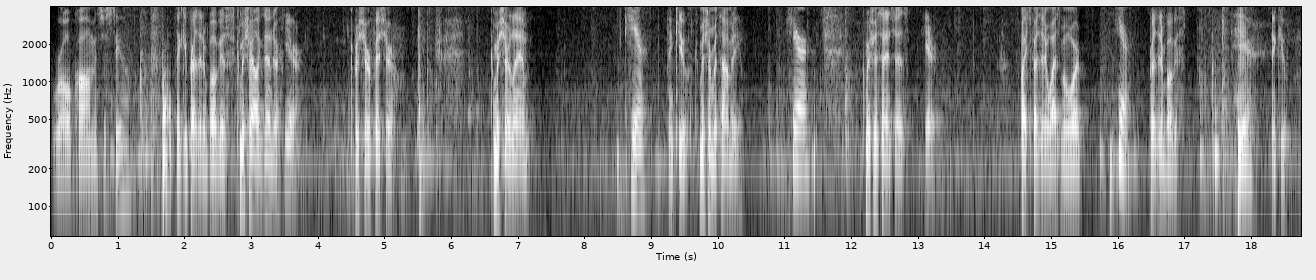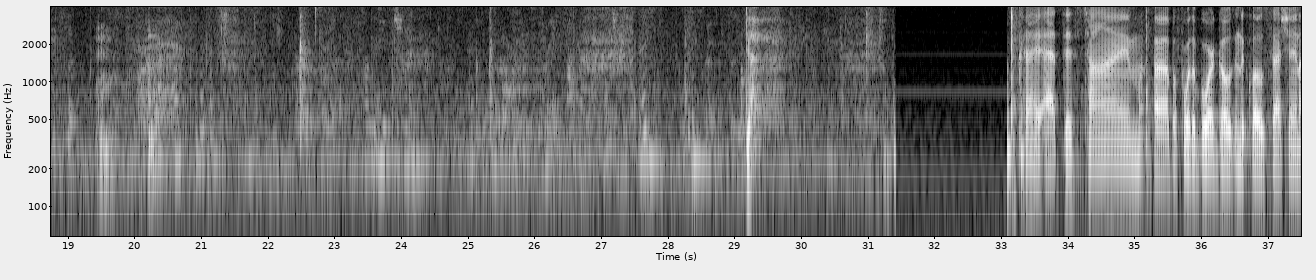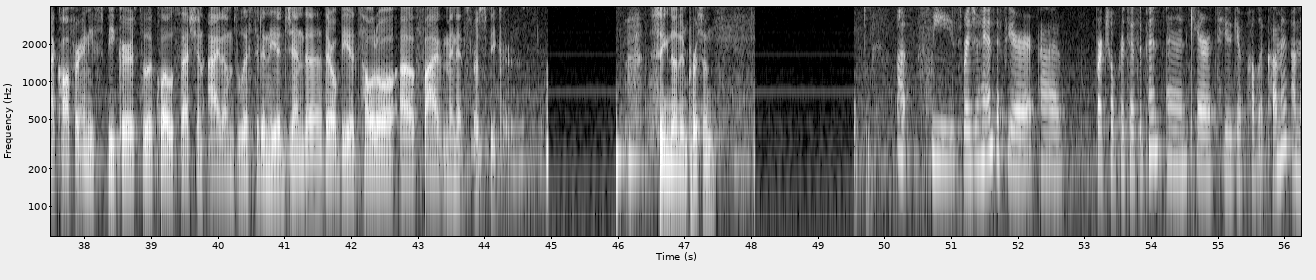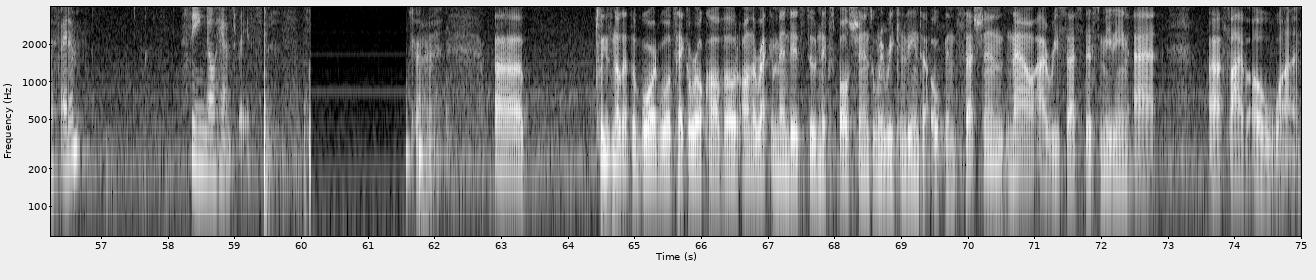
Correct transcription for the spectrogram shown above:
Roll call, Mr. Steele. Thank you, President Boggess. Commissioner Alexander. Here. Commissioner Fisher. Commissioner Lamb. Here. Thank you. Commissioner Motamedi. Here. Commissioner Sanchez. Here. Vice President Weissman Ward. Here. President Boggess. Here. Thank you. Yeah. Okay, at this time, uh, before the board goes into closed session, I call for any speakers to the closed session items listed in the agenda. There will be a total of five minutes for speakers. Seeing none in person. Uh, Please raise your hand if you're a virtual participant and care to give public comment on this item. Seeing no hands raised. Okay. Uh, Please note that the board will take a roll call vote on the recommended student expulsions when we reconvene to open sessions. Now I recess this meeting at uh, 5:01.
